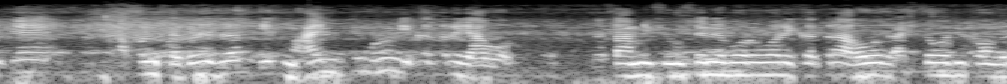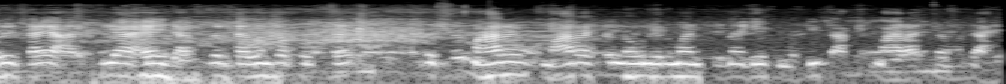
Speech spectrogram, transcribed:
तिथे आपण सगळेजण एक महायुती म्हणून एकत्र यावं. जसं आम्ही शिवसेनेबरोबर एकत्र आहोत राष्ट्रवादी काँग्रेस आहे आर पी आय आहे जानकर साहेबांचा पक्ष आहे तसं महारा महाराष्ट्र नवनिर्माण सेना ही एक मोठी ताकद महाराष्ट्रामध्ये आहे.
